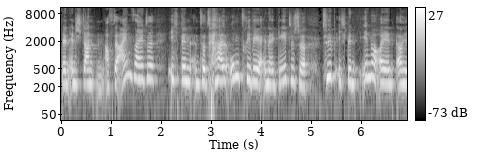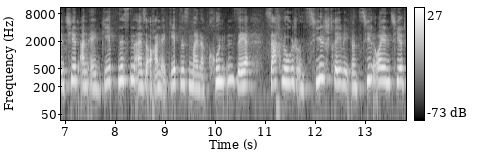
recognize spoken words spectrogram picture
denn entstanden? Auf der einen Seite, ich bin ein total umtriebiger, energetischer Typ. Ich bin immer orientiert an Ergebnissen, also auch an Ergebnissen meiner Kunden, sehr sachlogisch und zielstrebig und zielorientiert.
